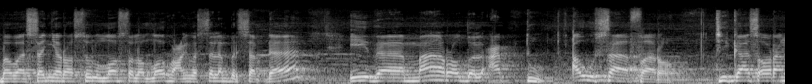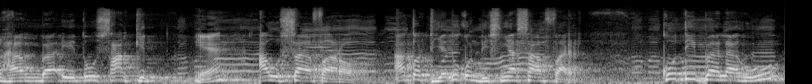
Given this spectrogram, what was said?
bahwasanya Rasulullah sallallahu alaihi wasallam bersabda, "Idza maradul 'abdu safara." Jika seorang hamba itu sakit, ya, safara atau dia itu kondisinya safar, kutibalahu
